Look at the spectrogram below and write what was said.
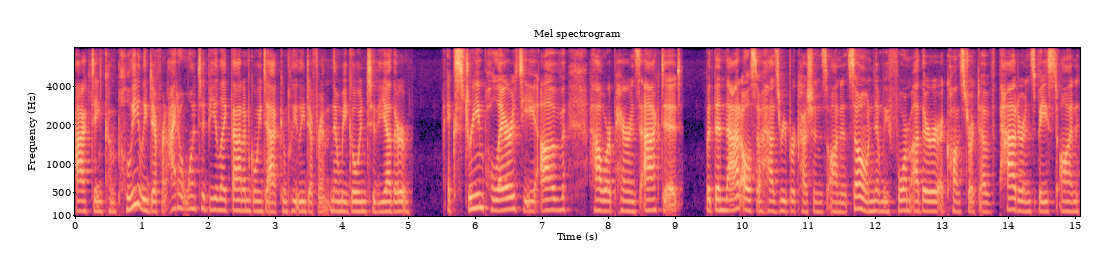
acting completely different. I don't want to be like that. I'm going to act completely different. And then we go into the other extreme polarity of how our parents acted but then that also has repercussions on its own then we form other a construct of patterns based on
